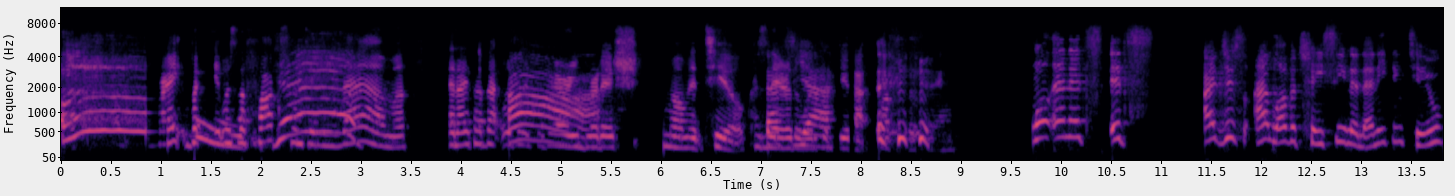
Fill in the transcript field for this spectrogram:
oh, right? But it was the fox yeah. hunting them, and I thought that was like a very Ah. British moment too, because they're the yeah. ones that do that hunting. well, and it's it's. I just I love a chase scene in anything too.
